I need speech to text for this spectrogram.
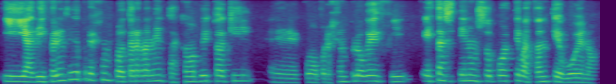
Y a diferencia de, por ejemplo, otras herramientas que hemos visto aquí, eh, como por ejemplo Gephi, esta sí tiene un soporte bastante bueno.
